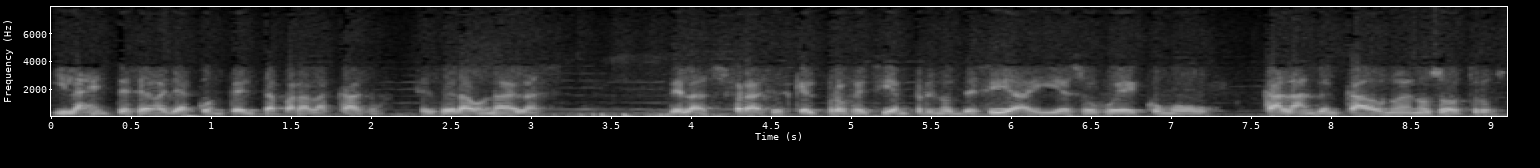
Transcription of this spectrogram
y la gente se vaya contenta para la casa. Esa era una de las de las frases que el profe siempre nos decía y eso fue como calando en cada uno de nosotros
